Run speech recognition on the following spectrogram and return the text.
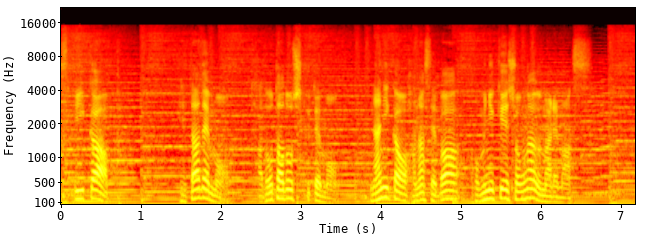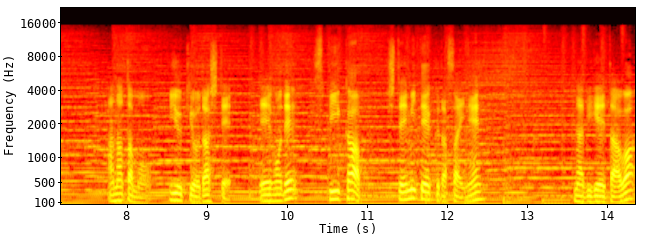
スピーカー。下手でもたどたどしくても何かを話せばコミュニケーションが生まれます。あなたも勇気を出して英語でスピーカーしてみてくださいね。ナビゲーターは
